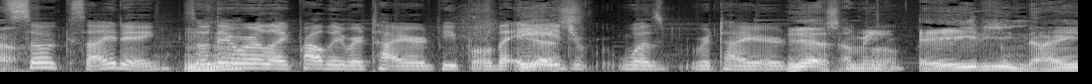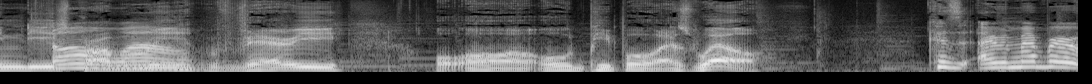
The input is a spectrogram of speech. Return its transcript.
That's so exciting. So they were like probably retired people. The Yes. age was retired. Yes, I mean 80, 90s Oh, probably. wow. Very uh, old people as well. Because I remember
